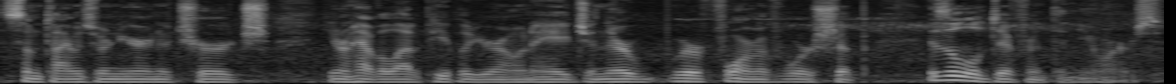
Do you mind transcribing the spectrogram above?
Sometimes when you're in a church, you don't have a lot of people your own age, and their, their form of worship is a little different than yours.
